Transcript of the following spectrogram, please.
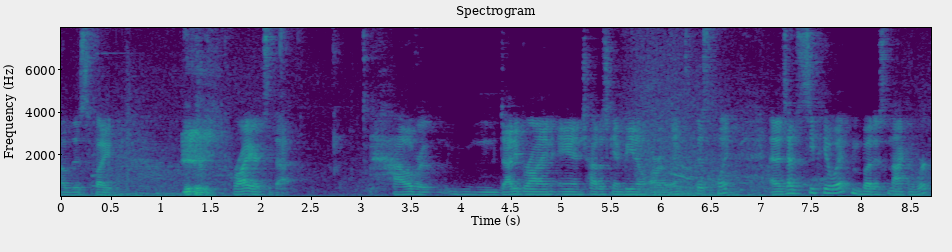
of this fight prior to that. However, Daddy Brian and Childish Gambino are linked at this point and attempt to TP away, but it's not going to work.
